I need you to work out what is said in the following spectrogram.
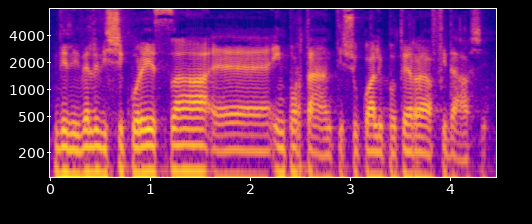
dei livelli di sicurezza eh, importanti su quali poter affidarsi?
